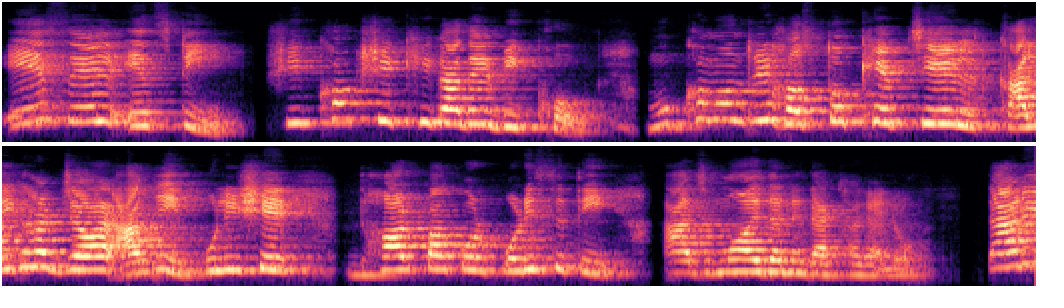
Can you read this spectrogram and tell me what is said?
এস এল এসটি শিক্ষক শিক্ষিকাদের বিক্ষোভ। মুখ্যমন্ত্রীর হস্তক্ষেপ চেয়ে কালীঘাট যাওয়ার আগেই পুলিশের ধরপাকড় পরিস্থিতি আজ ময়দানে দেখা গেল। তারই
